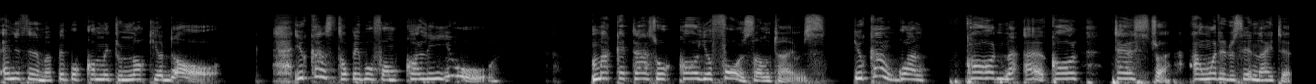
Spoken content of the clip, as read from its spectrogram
anything about people coming to knock your door. You can't stop people from calling you. Marketers will call your phone sometimes. You can't go and call uh, call Telstra. I wanted to say Nitel.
